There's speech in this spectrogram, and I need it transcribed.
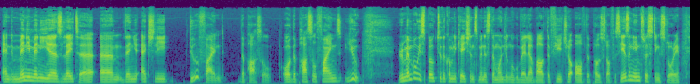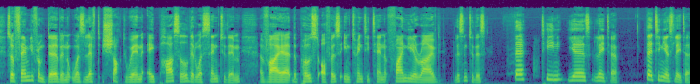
And many, many years later, um, then you actually do find the parcel or the parcel finds you. Remember, we spoke to the Communications Minister, Mondli Gungubele, about the future of the post office. Here's an interesting story. So, a family from Durban was left shocked when a parcel that was sent to them via the post office in 2010 finally arrived, listen to this, 13 years later. 13 years later,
